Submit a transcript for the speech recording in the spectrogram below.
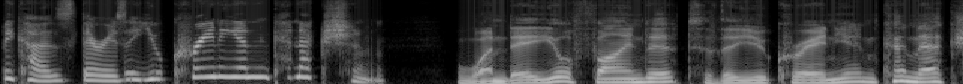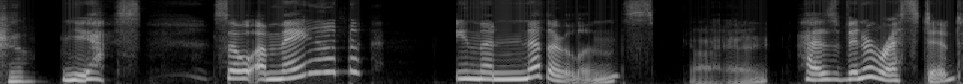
because there is a Ukrainian connection. One day you'll find it, the Ukrainian connection. Yes. So a man in the Netherlands All right. has been arrested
